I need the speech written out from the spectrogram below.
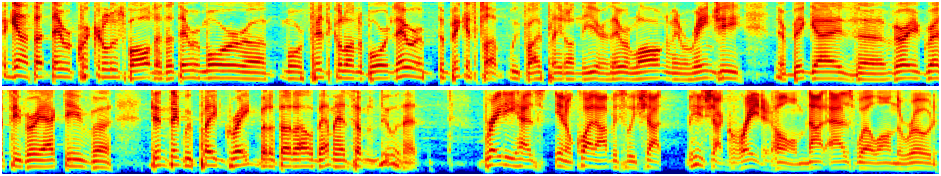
again, I thought they were quicker to lose balls. I thought they were more uh, more physical on the board. They were the biggest club we've probably played on the year. They were long and they were rangy. They're big guys, uh, very aggressive, very active. Uh, didn't think we played great, but I thought Alabama had something to do with that. Brady has, you know, quite obviously shot. He's shot great at home, not as well on the road.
